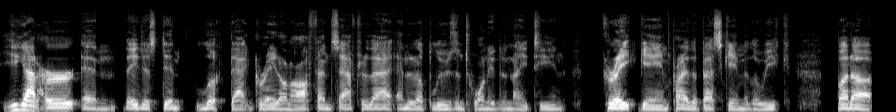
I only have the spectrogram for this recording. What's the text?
He got hurt and they just didn't look that great on offense after that. Ended up losing 20 to 19. Great game, probably the best game of the week. But uh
